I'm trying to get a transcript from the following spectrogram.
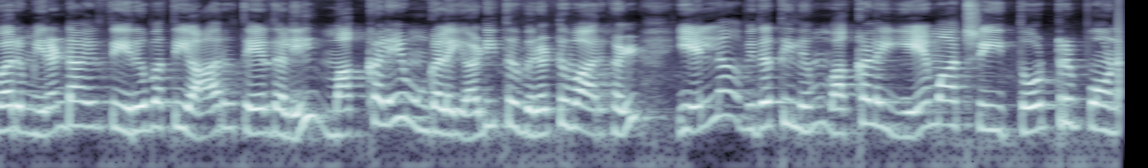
வரும் இரண்டாயிரத்தி இருபத்தி ஆறு தேர்தலில் மக்களே உங்களை அடித்து விரட்டுவார்கள். எல்லா விதத்திலும் மக்களை ஏமாற்றி தோற்றுப்போன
